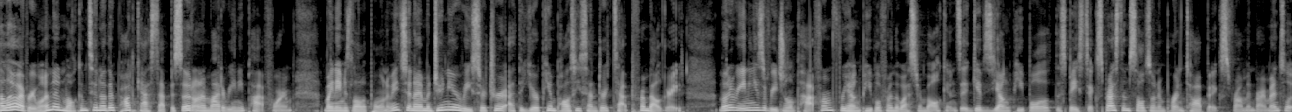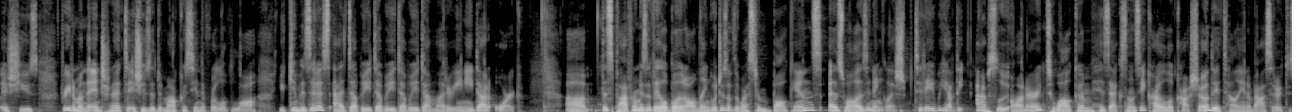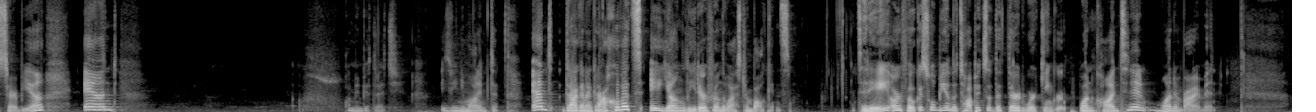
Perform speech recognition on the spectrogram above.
Hello, everyone, and welcome to another podcast episode on a Madarini platform. My name is Lola Ponovic, and I'm a junior researcher at the European Policy Center CEP from Belgrade. Madarini is a regional platform for young people from the Western Balkans. It gives young people the space to express themselves on important topics from environmental issues, freedom on the internet, to issues of democracy and the rule of law. You can visit us at www.madarini.org. Um, this platform is available in all languages of the Western Balkans as well as in English. Today, we have the absolute honor to welcome His Excellency Carlo Lo Cascio, the Italian ambassador to Serbia, and and Dragana Grahovac, a young leader from the Western Balkans. Today, our focus will be on the topics of the third working group one continent, one environment.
